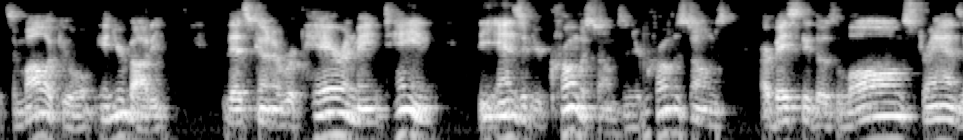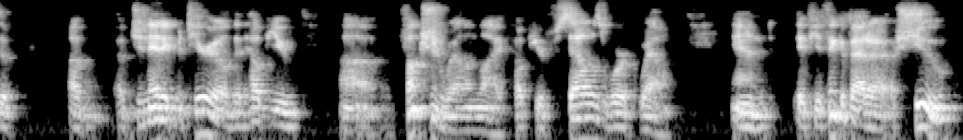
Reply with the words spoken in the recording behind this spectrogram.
It's a molecule in your body that's going to repair and maintain the ends of your chromosomes. And your chromosomes are basically those long strands of, of, of genetic material that help you uh, function well in life, help your cells work well. And if you think about a, a shoe,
